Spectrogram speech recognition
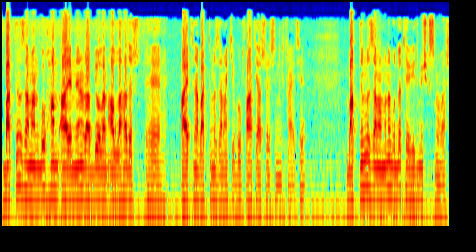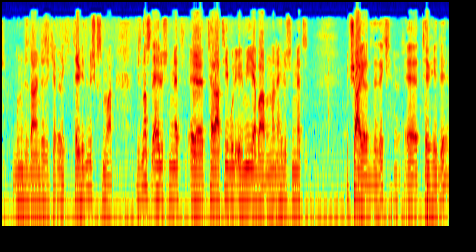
Baktığın zaman bu hamd alemlerin Rabbi olan Allah'adır e, ayetine baktığımız zaman ki bu Fatiha suresinin ilk ayeti. Baktığımız zaman buna bunda tevhidin üç kısmı var. Bunu biz daha önce zikrettik. Evet. Tevhidin üç kısmı var. Biz nasıl ehl-i sünnet e, teratibul ilmiye babından ehl-i sünnet üçe ayırdı dedik. Evet. E, tevhidi,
